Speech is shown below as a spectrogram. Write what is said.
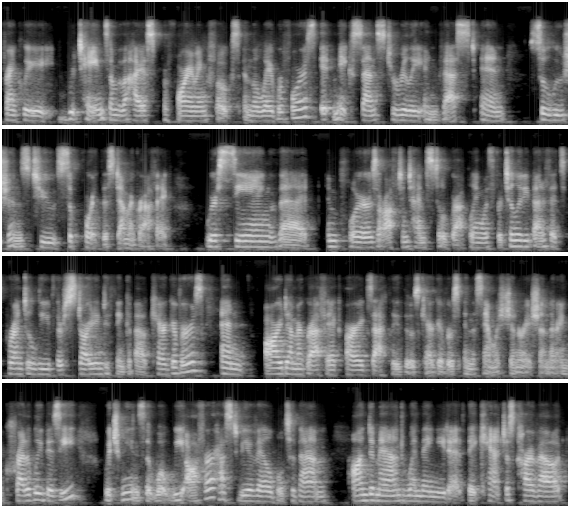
frankly retain some of the highest performing folks in the labor force, it makes sense to really invest in solutions to support this demographic. We're seeing that employers are oftentimes still grappling with fertility benefits, parental leave. They're starting to think about caregivers. And our demographic are exactly those caregivers in the sandwich generation. They're incredibly busy, which means that what we offer has to be available to them on demand when they need it. They can't just carve out,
